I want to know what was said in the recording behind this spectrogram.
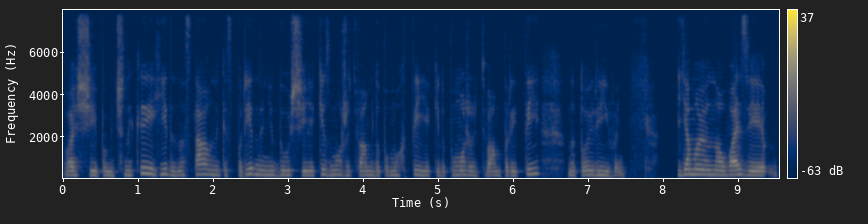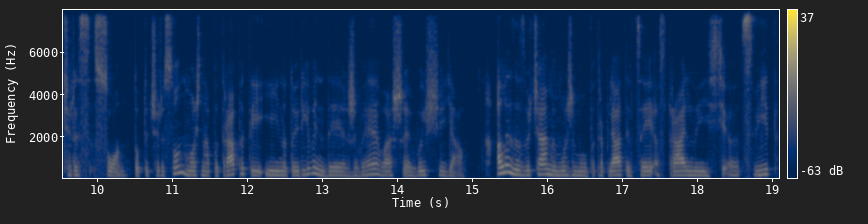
ваші помічники, гіди, наставники, споріднені душі, які зможуть вам допомогти, які допоможуть вам перейти на той рівень. Я маю на увазі через сон, тобто через сон можна потрапити і на той рівень, де живе ваше вище я. Але зазвичай ми можемо потрапляти в цей астральний е, світ,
